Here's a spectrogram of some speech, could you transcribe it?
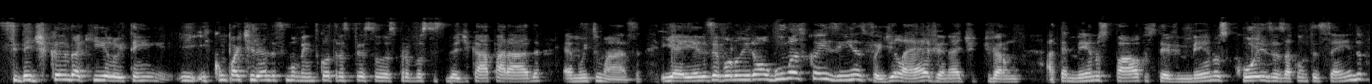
se dedicando àquilo e tem e, e, compartilhando esse momento com outras pessoas para você se dedicar à parada é muito massa. E aí eles evoluíram algumas coisinhas, foi de leve, né? Tiveram até menos palcos, teve menos coisas acontecendo,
